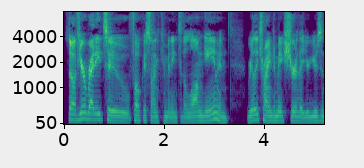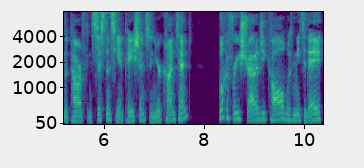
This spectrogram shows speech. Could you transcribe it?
So if you're ready to focus on committing to the long game and really trying to make sure that you're using the power of consistency and patience in your content, book a free strategy call with me today.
